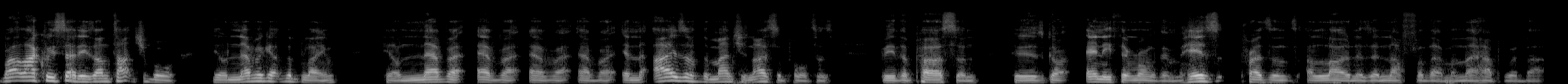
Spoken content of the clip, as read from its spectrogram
But like we said, he's untouchable. He'll never get the blame. He'll never, ever, ever, ever, in the eyes of the Manchester United supporters, be the person who's got anything wrong with him. His presence alone is enough for them, and they're happy with that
